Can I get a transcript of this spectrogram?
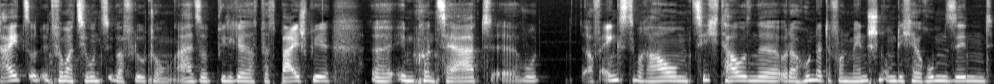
Reiz- und Informationsüberflutung. Also, wie gesagt, das Beispiel äh, im Konzert, äh, wo auf engstem Raum zigtausende oder hunderte von Menschen um dich herum sind,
